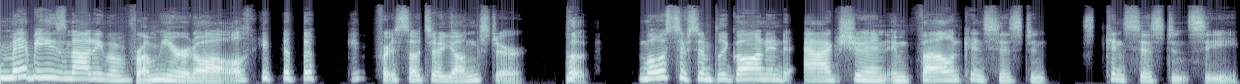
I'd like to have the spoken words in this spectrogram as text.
maybe he's not even from here at all. for such a youngster. Most have simply gone into action and found consistent consistency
